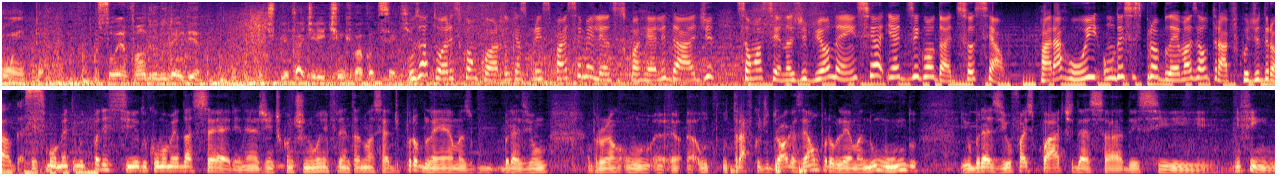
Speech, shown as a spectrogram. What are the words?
Muita. Sou Evandro do Dendê. Vou te explicar direitinho o que vai acontecer aqui. Os atores concordam que as principais semelhanças com a realidade são as cenas de violência e a desigualdade social. Para Rui, um desses problemas é o tráfico de drogas. Esse momento é muito parecido com o momento da série, né? A gente continua enfrentando uma série de problemas. O Brasil é um, problema, um, é, é, o, o, tráfico de drogas é um problema no mundo e o Brasil faz parte dessa, desse, enfim,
